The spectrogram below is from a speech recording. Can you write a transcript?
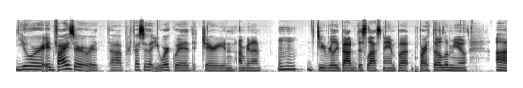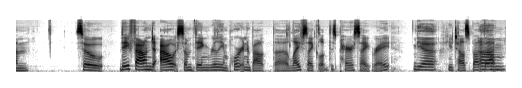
your advisor or uh, professor that you work with, Jerri, and I'm gonna mm-hmm. do really bad with this last name, but Bartholomew. Um, so they found out something really important about the life cycle of this parasite, right? Yeah. Can you tell us about um,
